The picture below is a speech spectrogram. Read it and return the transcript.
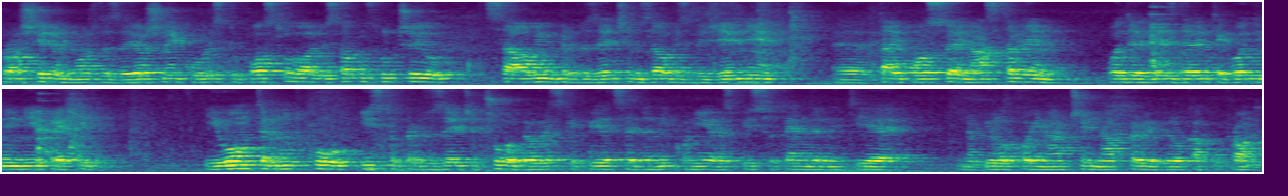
proširen možda za još neku vrstu poslova, ali u svakom slučaju sa ovim preduzećem za obezbeđenje e, taj posao je nastavljen od 99. godine i nije prekiden. I u ovom trenutku isto preduzeće čuva Beogradske pijace da niko nije raspisao tender, niti je na bilo koji način napravio bilo kakvu promenu.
